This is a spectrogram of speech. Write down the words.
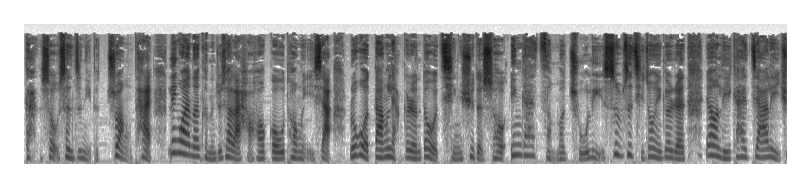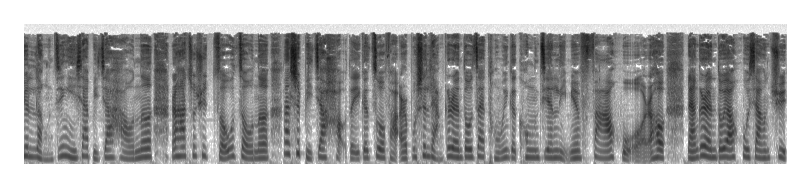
感受，甚至你的状态。另外呢，可能就是要来好好沟通一下，如果当两个人都有情绪的时候，应该怎么处理？是不是其中一个人要离开家里去冷静一下比较好呢？让他出去走走呢？那是比较好的一个做法，而不是两个人都在同一个空间里面发火，然后两个人都要互相去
